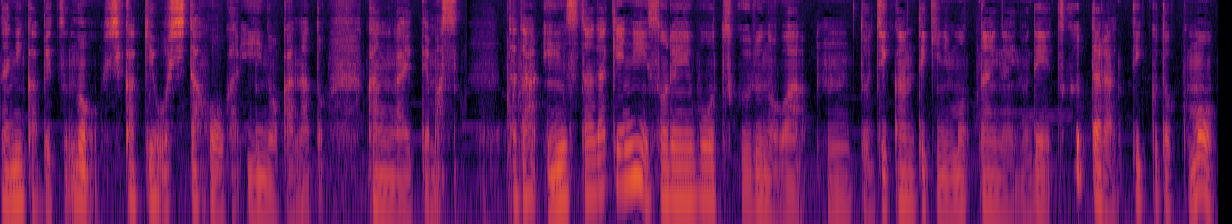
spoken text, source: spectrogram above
何か別の仕掛けをした方がいいのかなと考えてます。ただ、インスタだけにそれを作るのは、うんと、時間的にもったいないので、作ったら TikTok も、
